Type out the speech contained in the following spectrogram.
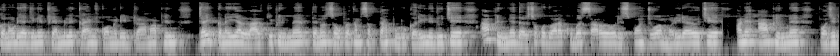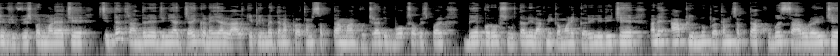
કનોડિયાજીની family crime comedy drama film Jay Kanaiya લાલકી ફિલ્મે તેનું સૌપ્રથમ સપ્તાહ પૂરું કરી લીધું છે. આ ફિલ્મને દર્શકો દ્વારા ખૂબ જ સારો એવો રિસ્પોન્સ જોવા મળી રહ્યો છે અને આ ફિલ્મને પોઝિટિવ રિવ્યૂઝ પણ મળ્યા છે. સિદ્ધાર્થ રાંદરિયાજીની આ જય કનૈયા લાલકી ફિલ્મે તેના પ્રથમ સપ્તાહમાં ગુજરાતી બોક્સ ઓફિસ પર બે કરોડ સુડતાલીસ લાખની કમાણી કરી લીધી છે અને આ ફિલ્મનું પ્રથમ સપ્તાહ ખૂબ જ સારું રહ્યું છે.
